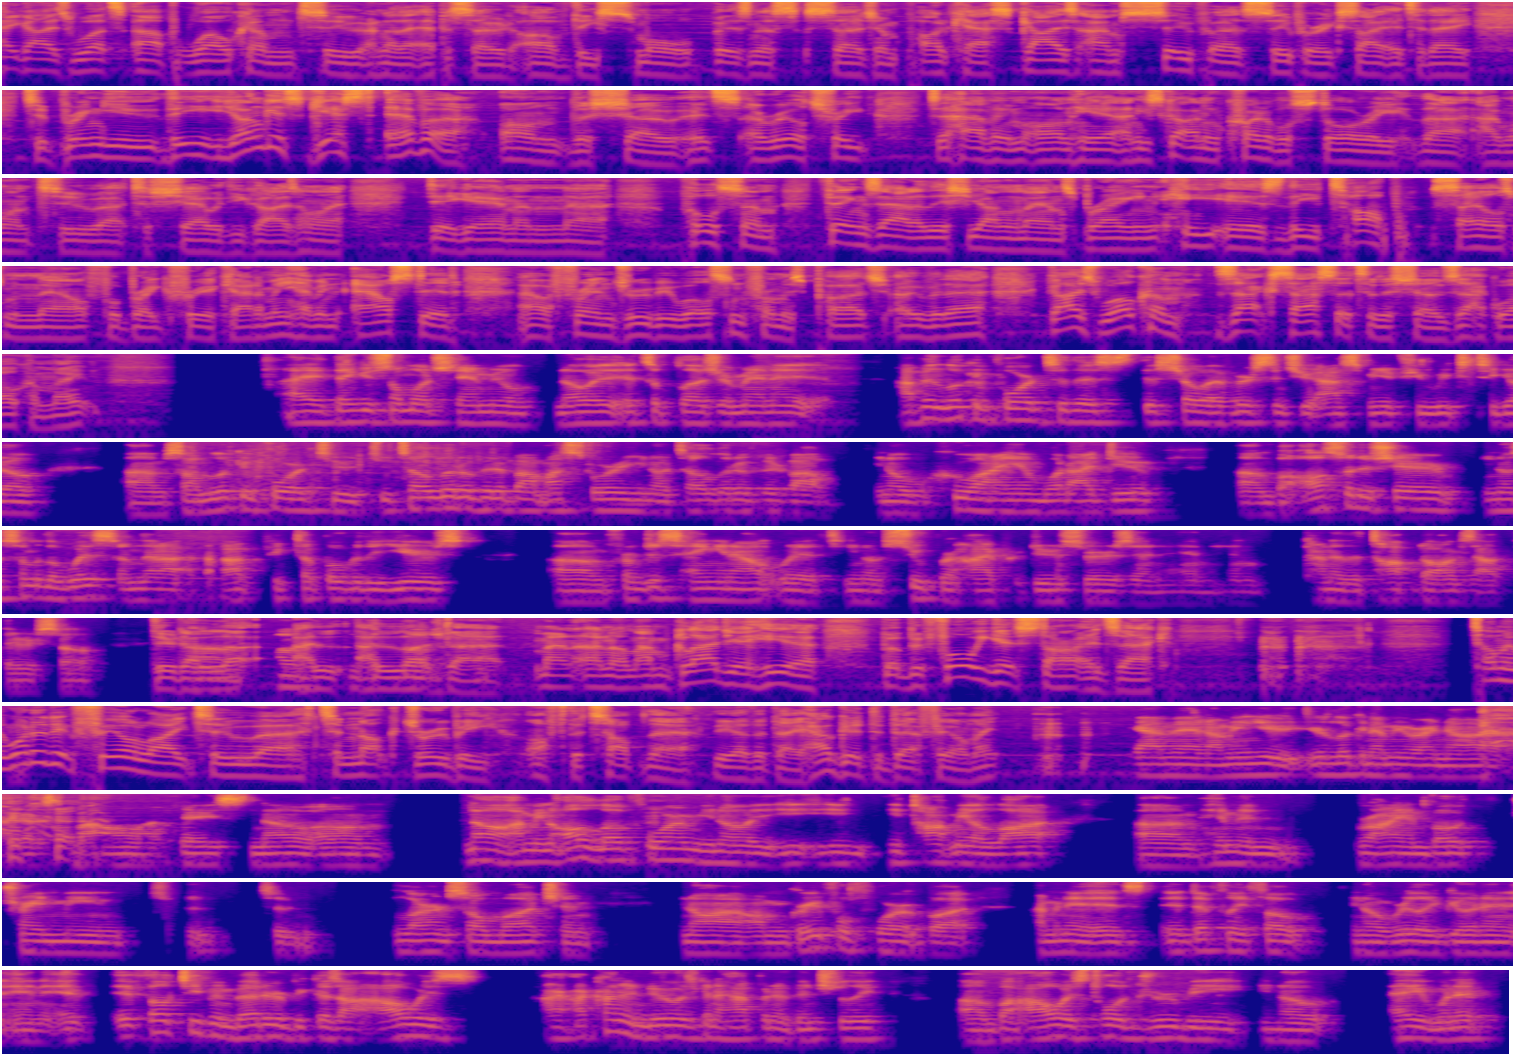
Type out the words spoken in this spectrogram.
Hey guys, what's up? Welcome to another episode of the Small Business Surgeon Podcast. Guys, I'm super, super excited today to bring you the youngest guest ever on the show. It's a real treat to have him on here, and he's got an incredible story that I want to uh, to share with you guys. I want to dig in and uh, pull some things out of this young man's brain. He is the top salesman now for Break Free Academy, having ousted our friend Drewbie Wilson from his perch over there. Guys, welcome Zach Sasser to the show. Zach, welcome, mate. Hey, thank you so much, Samuel. No, it's a pleasure, man. It, I've been looking forward to this this show ever since you asked me a few weeks ago. Um, so I'm looking forward to to tell a little bit about my story. You know, tell a little bit about you know who I am, what I do, um, but also to share you know some of the wisdom that I, have picked up over the years um, from just hanging out with you know super high producers and and, and kind of the top dogs out there. So Dude, I, um, I, I love that, man, and I'm, I'm glad you're here. But before we get started, Zach, Tell me, what did it feel like to uh, to knock Drewbie off the top there the other day? How good did that feel, mate? yeah, man. I mean, you're you're looking at me right now. I got a smile on my face. No, um, no. I mean, all love for him. You know, he he, he taught me a lot. Um, him and Ryan both trained me to to learn so much, and you know, I, am grateful for it. But I mean, it's it definitely felt you know really good, and and it, it felt even better because I always I, I kind of knew it was going to happen eventually. Um, but I always told Drewbie, you know, hey, when it,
